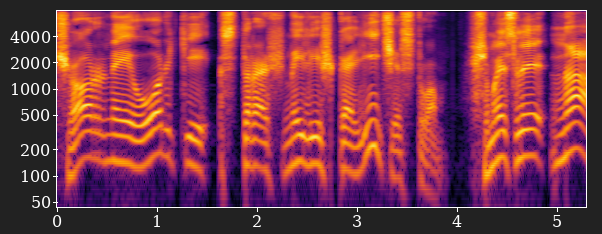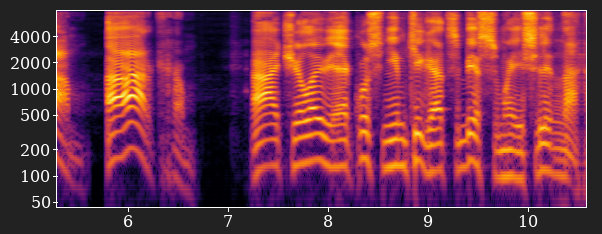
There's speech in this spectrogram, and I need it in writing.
Черные орки страшны лишь количеством, в смысле нам, аркхам, а человеку с ним тягаться бессмысленно.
